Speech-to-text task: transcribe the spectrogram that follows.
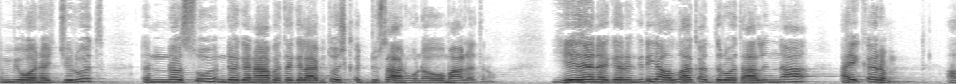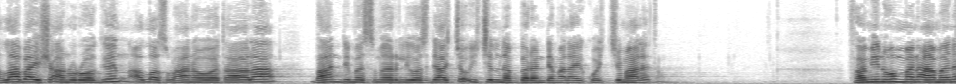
የሚወነጅሉት እነሱ እንደገና በተገላቢጦች ቅዱሳን ሁነው ማለት ነው። ይህ ነገር እንግዲህ አላህ ቀድሮታልና አይቀርም። አላህ ባይሻ ኑሮ ግን አላህ ስብንሁ ወተላ በአንድ መስመር ሊወስዳቸው ይችል ነበረ እንደ መላይኮች ማለት ነው ፈሚንሁም መን አመነ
